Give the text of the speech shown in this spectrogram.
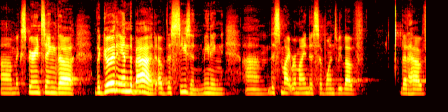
um, experiencing the, the good and the bad of this season, meaning um, this might remind us of ones we love that have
